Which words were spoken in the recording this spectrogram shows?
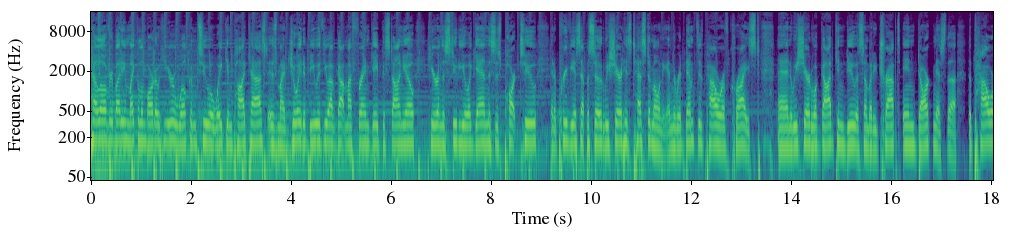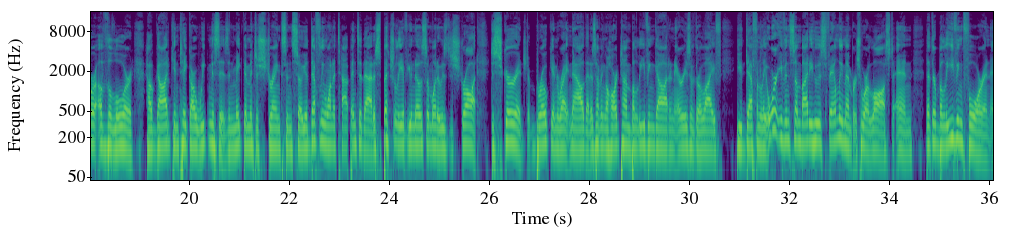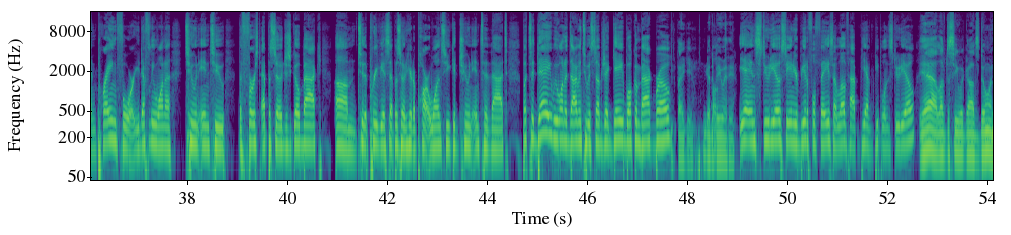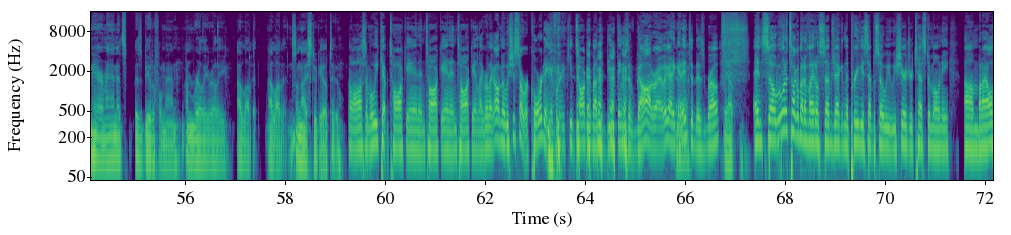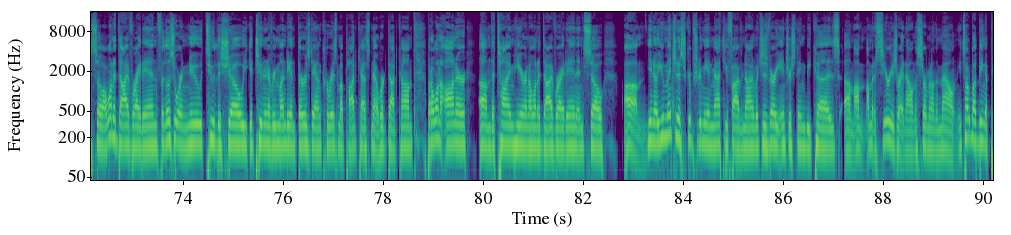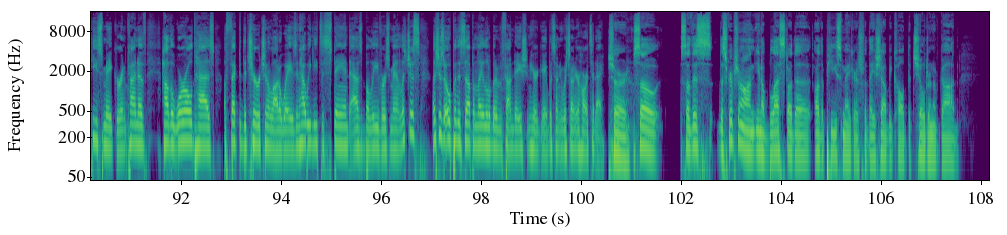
Hello, everybody. Michael Lombardo here. Welcome to Awaken Podcast. It is my joy to be with you. I've got my friend Gabe Castagno here in the studio again. This is part two. In a previous episode, we shared his testimony and the redemptive power of Christ, and we shared what God can do as somebody trapped in darkness, the the power of the Lord, how God can take our weaknesses and make them into strengths. And so, you'll definitely want to tap into that, especially if you know someone who is distraught, discouraged, broken right now, that is having a hard time believing God in areas of their life you definitely, or even somebody who's family members who are lost and that they're believing for and, and praying for, you definitely want to tune into the first episode. Just go back um, to the previous episode here to part one so you could tune into that. But today we want to dive into a subject. Gabe, welcome back, bro. Thank you. Good to be with you. Yeah, in studio, seeing your beautiful face. I love happy having people in studio. Yeah, I love to see what God's doing here, man. It's it's beautiful, man. I'm really, really I love it. I love it. It's a nice studio too. Awesome. Well, we kept talking and talking and talking. Like we're like, oh man, we should start recording if we're going to keep talking about the deep things of God, right? We got to get yeah. into this, bro. Yep. And so we want to talk about a vital subject. In the previous episode, we, we shared your testimony. Um, but I also I want to dive right in. For those who are new to the show, you could tune in every Monday and Thursday on charismapodcastnetwork.com. But I want to honor um, the time here and I want to dive right in. And so um, you know, you mentioned a scripture to me in Matthew 5 9, which is very interesting because um, I'm, I'm in a series right now on the Sermon on the Mount. You talk about being a peacemaker and kind of how the world has affected the church in a lot of ways and how we need to stand as believers, man. Let's just let's just open this up and lay a little bit of a foundation here, Gabe. What's on your what's on your heart today? Sure. So so this the scripture on, you know, blessed are the are the peacemakers, for they shall be called the children of God.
